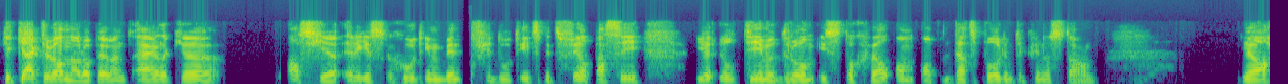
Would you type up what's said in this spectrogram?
Je kijkt er wel naar op, hè, want eigenlijk eh, als je ergens goed in bent of je doet iets met veel passie, je ultieme droom is toch wel om op dat podium te kunnen staan. Ja,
